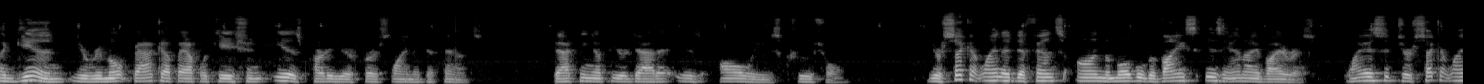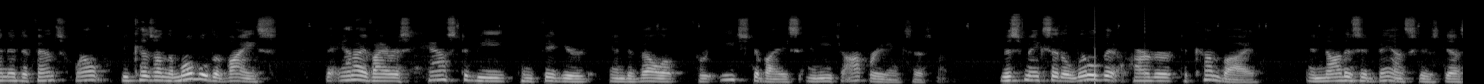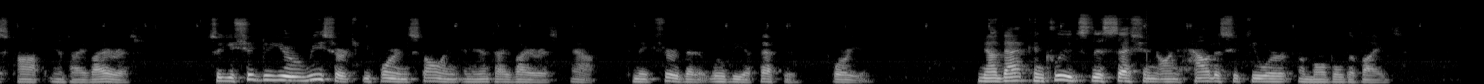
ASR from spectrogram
Again, your remote backup application is part of your first line of defense. Backing up your data is always crucial. Your second line of defense on the mobile device is antivirus. Why is it your second line of defense? Well, because on the mobile device, the antivirus has to be configured and developed for each device and each operating system. This makes it a little bit harder to come by and not as advanced as desktop antivirus. So you should do your research before installing an antivirus app to make sure that it will be effective for you. Now that concludes this session on how to secure a mobile device.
